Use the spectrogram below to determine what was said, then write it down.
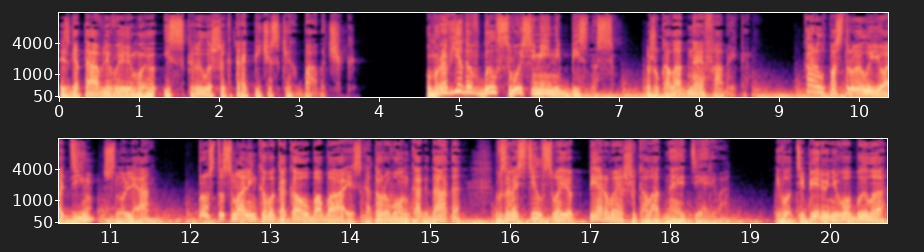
изготавливаемую из крылышек тропических бабочек. У муравьедов был свой семейный бизнес – жуколадная фабрика. Карл построил ее один, с нуля. просто с маленького какао-баба, из которого он когда-то взрастил свое первое шоколадное дерево. И вот теперь у него было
